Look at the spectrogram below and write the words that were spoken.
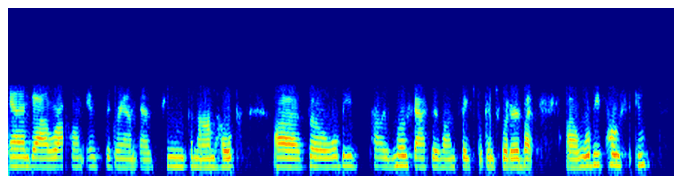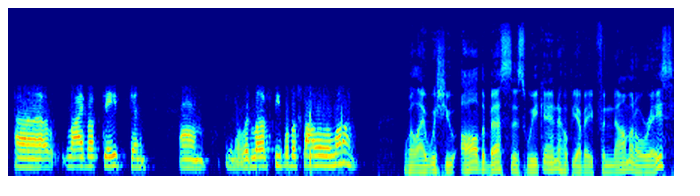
and uh, we're also on Instagram as Team Phenom Hope. Uh, so we'll be probably most active on Facebook and Twitter, but uh, we'll be posting uh, live updates and um, you know would love people to follow along. Well, I wish you all the best this weekend. I hope you have a phenomenal race,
